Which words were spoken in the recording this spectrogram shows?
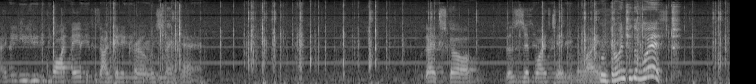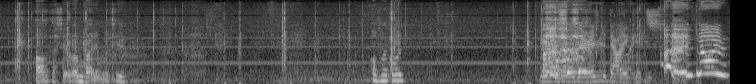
I need you to be quiet because I'm getting currently sniped at. Let's go. The zip line saving the life. We're going to the rift. Oh, that's it. I'm going in with you. Oh my god. Yeah, so there is medallion kits. no!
